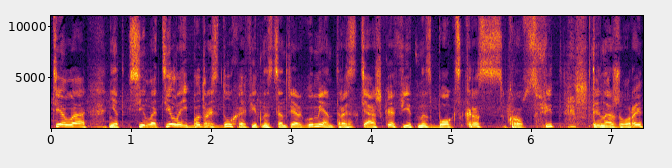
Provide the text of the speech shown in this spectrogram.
тело... Нет, сила тела и бодрость духа. в «Фитнес-центре Аргумент». Растяжка, фитнес, бокс, кросс, кроссфит, тренажеры,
